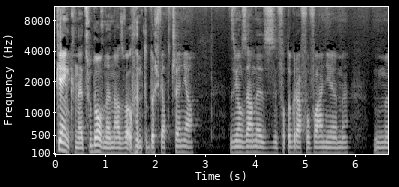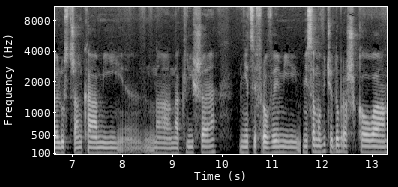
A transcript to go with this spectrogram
piękne, cudowne nazwałbym to doświadczenia związane z fotografowaniem lustrzankami na, na klisze niecyfrowymi. Niesamowicie dobra szkoła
